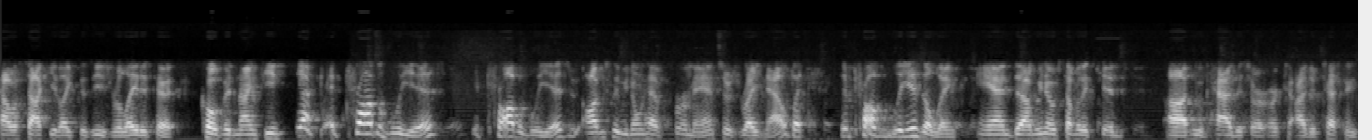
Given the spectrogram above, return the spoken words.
Kawasaki like disease related to COVID 19? Yeah, it probably is. It probably is. Obviously, we don't have firm answers right now, but there probably is a link. And uh, we know some of the kids uh, who've had this are, are either testing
